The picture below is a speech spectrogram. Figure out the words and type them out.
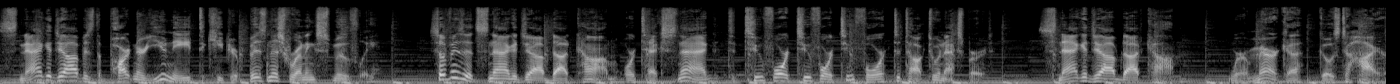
Snagajob is the partner you need to keep your business running smoothly. So visit snagajob.com or text snag to 242424 to talk to an expert. Snagajob.com, where America goes to hire.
